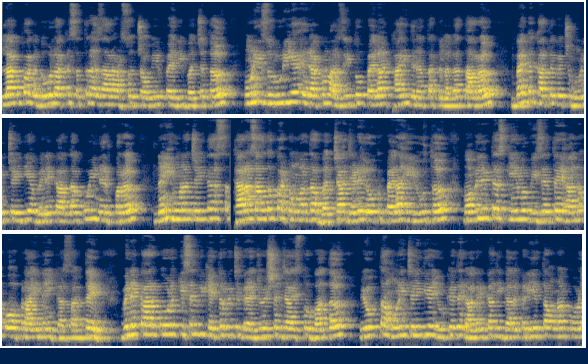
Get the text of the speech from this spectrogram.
ਲਗਭਗ 270824 ਰੁਪਏ ਦੀ ਬਚਤ ਹੋਣੀ ਜ਼ਰੂਰੀ ਹੈ। ਇਹ ਰਕਮ ਅਰਜ਼ੀ ਤੋਂ ਪਹਿਲਾਂ 28 ਦਿਨਾਂ ਤੱਕ ਲਗਾਤਾਰ ਬੈਂਕ ਖਾਤੇ ਵਿੱਚ ਹੋਣੀ ਚਾਹੀਦੀ ਹੈ। ਬਿਨੇਕਾਰ ਦਾ ਕੋਈ ਨਿਰਭਰ ਨਹੀਂ ਹੋਣਾ ਚਾਹੀਦਾ। 18 ਸਾਲ ਤੋਂ ਘੱਟ ਉਮਰ ਦਾ ਬੱਚਾ, ਜਿਹੜੇ ਲੋਕ ਪਹਿਲਾਂ ਹੀ ਯੂਥ ਮੋਬਿਲਿਟੀ ਸਕੀਮ, ਵੀਜ਼ੇ ਤੇ ਹਨ, ਉਹ ਅਪਲਾਈ ਨਹੀਂ ਕਰ ਸਕਦੇ। ਬਿਨੇਕਾਰ ਕੋਲ ਕਿਸੇ ਵੀ ਖੇਤਰ ਵਿੱਚ ਗ੍ਰੈਜੂਏਸ਼ਨ ਜਾਂ ਇਸ ਤੋਂ ਵੱਧ ਯੋਗਤਾ ਹੋਣੀ ਚਾਹੀਦੀ ਹੈ। ਯੂਕੇ ਦੇ ਨਾਗਰਿਕਾਂ ਦੀ ਗੱਲ ਕਰੀਏ ਤਾਂ ਉਹਨਾਂ ਕੋਲ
